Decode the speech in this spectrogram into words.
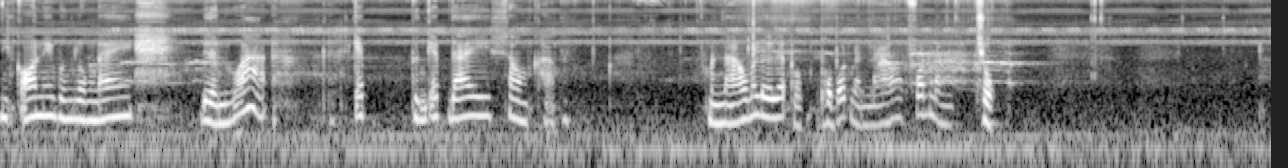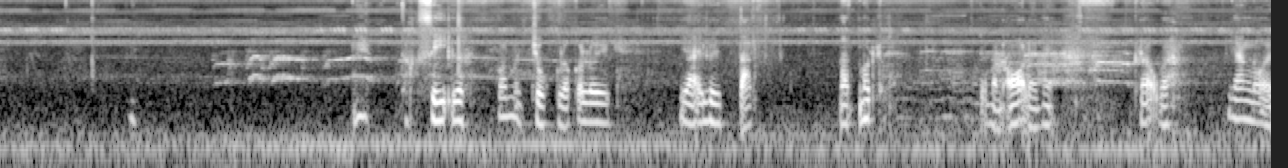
นี่ก้อนนี่เพิ่งลงได้เดือนว่าเก็บเพิ่งเก็บได้สองครั้งมันหนาวมาเลยและพอพอบดมันหนาวฝนมันฉุก นี่ ทักซีเลยฝนมันฉุกแล้วก็เลยย้ายเลยตัดตัดหมดเลยแต่มันอ้อเลยเนี่ยเราะว่าย่างหน่อย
